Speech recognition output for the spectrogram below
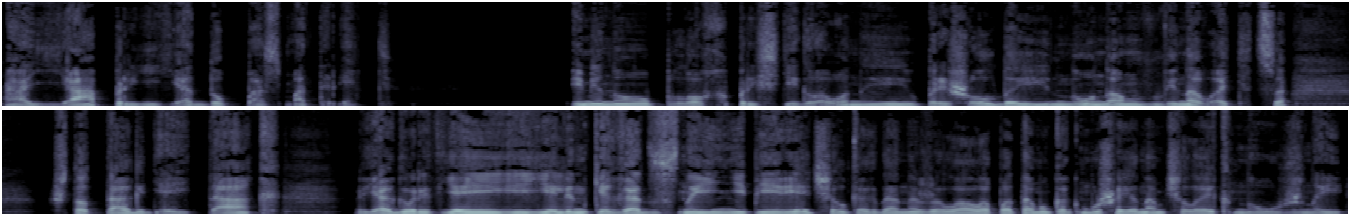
А я приеду посмотреть. Именно плохо пристигло он и пришел, да и ну нам виноватиться, что так, где и так. Я, говорит, ей и Еленке гадостной не перечил, когда она желала, потому как муж ее нам человек нужный,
